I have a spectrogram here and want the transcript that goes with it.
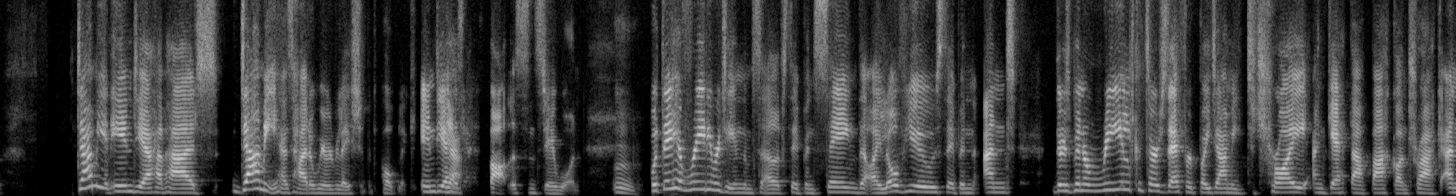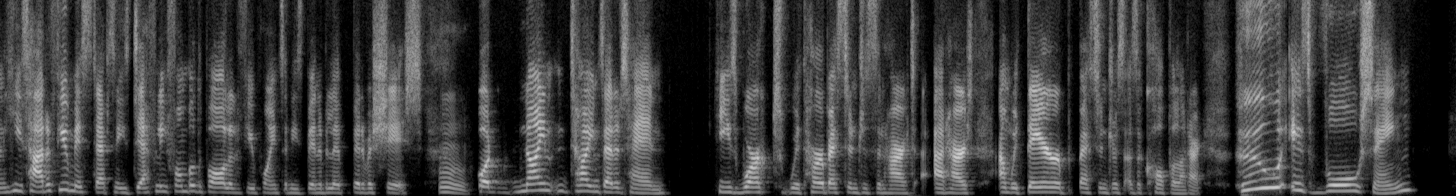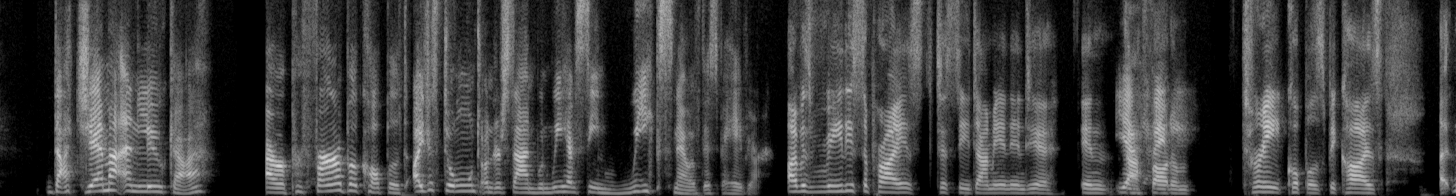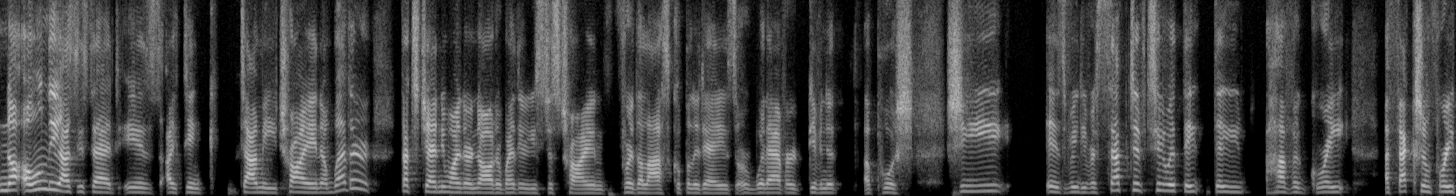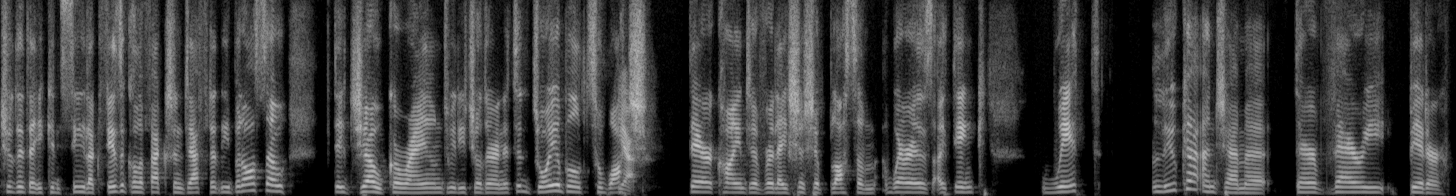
Dami and Indiyah have had Dami has had a weird relationship with the public. Indiyah yeah. has been spotless since day one. Mm. But they have really redeemed themselves. They've been saying that I love yous. They've been and there's been a real concerted effort by Dami to try and get that back on track. And he's had a few missteps and he's definitely fumbled the ball at a few points and he's been a bit, bit of a shit. Mm. But nine times out of 10, he's worked with her best interests in heart at heart and with their best interests as a couple at heart. Who is voting that Gemma and Luca are a preferable couple? I just don't understand when we have seen weeks now of this behavior. I was really surprised to see Dami and Indiyah in yeah, that bottom three couples because Uh, not only, as you said, is I think Dami trying, and whether that's genuine or not, or whether he's just trying for the last couple of days or whatever, giving it a push, she is really receptive to it. They they have a great affection for each other that you can see, like physical affection, definitely, but also they joke around with each other, and it's enjoyable to watch yeah. their kind of relationship blossom. Whereas I think with Luca and Gemma, they're very bitter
